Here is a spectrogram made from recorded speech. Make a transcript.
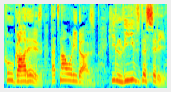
who God is? That's not what he does. He leaves the city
